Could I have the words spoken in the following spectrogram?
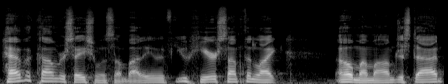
Have a conversation with somebody, and if you hear something like, "Oh, my mom just died,"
